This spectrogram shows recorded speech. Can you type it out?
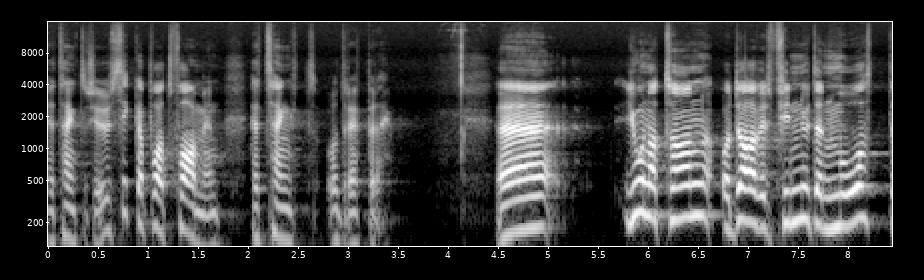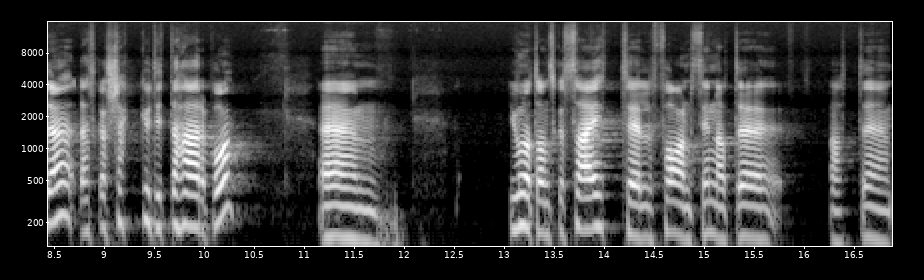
har tenkt å skje? Er du sikker på at far min har tenkt å drepe deg? Eh, Jonathan og David finner ut en måte de skal sjekke ut dette her på. Um, Jonathan skal si til faren sin at, eh, at eh,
